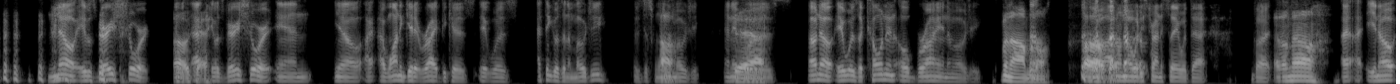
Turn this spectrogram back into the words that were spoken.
no, it was very short. It oh, was, okay. It was very short, and you know, I, I want to get it right because it was. I think it was an emoji. It was just one oh. emoji, and it yeah. was. Oh no, it was a Conan O'Brien emoji. Phenomenal. so oh, I don't know what he's trying to say with that, but I don't know. I, I, you know,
